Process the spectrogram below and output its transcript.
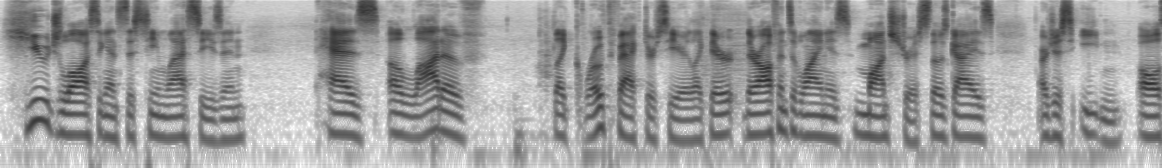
huge loss against this team last season, has a lot of like growth factors here. Like their their offensive line is monstrous. Those guys are just eating all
